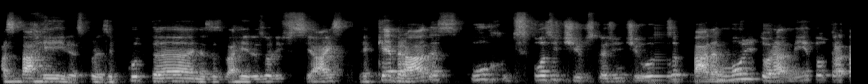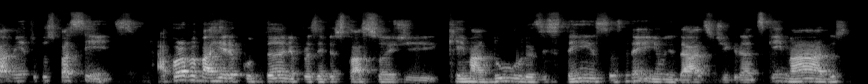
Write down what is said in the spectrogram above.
as barreiras, por exemplo, cutâneas, as barreiras orificiais, é, quebradas por dispositivos que a gente usa para monitoramento ou tratamento dos pacientes. A própria barreira cutânea, por exemplo, em situações de queimaduras extensas, né, em unidades de grandes queimados,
